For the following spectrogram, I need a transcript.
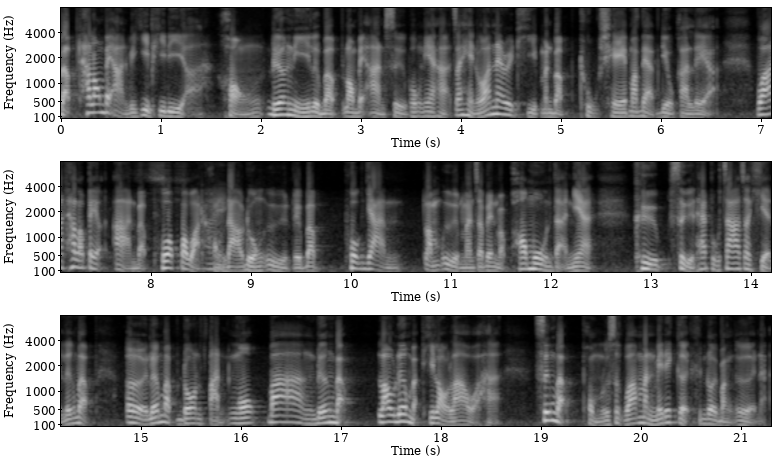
แบบถ้าลองไปอ่านวิกิพีเดียของเรื่องนี้หรือแบบลองไปอ่านสื่อพวกเนี้ยฮะจะเห็นว่า narrative มันแบบถูกเชฟมาแบบเดียวกันเลยอะว่าถ้าเราไปอ่านแบบพวกประวัติของใช่ดาวดวงอื่น หรือแบบพวกยานลำอื่นมันจะเป็นแบบข้อมูลแต่อันเนี่ยคือสื่อแทบทุกเจ้าจะเขียนเรื่องแบบเออเรื่องแบบโดนตัดงบบ้าง เรื่องแบบเล่าเรื่องแบบที่เราเล่าอะฮะซึ่งแบบผมรู้สึกว่ามันไม่ได้เกิดขึ้นโดยบังเอิญอะ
